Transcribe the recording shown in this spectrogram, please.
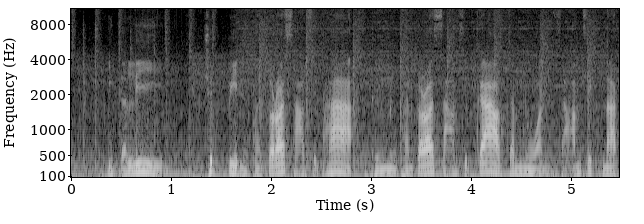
4 อิตาลี ชุดปี 1935 ถึง 1939 จำนวน 30 นัด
